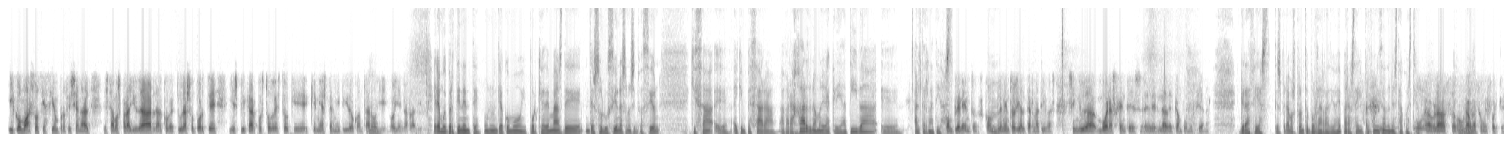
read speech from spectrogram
y como asociación profesional estamos para ayudar, dar cobertura, soporte y explicar pues todo esto que, me has permitido contar mm. hoy, hoy en la radio. Era muy pertinente un, día como hoy, porque además de, soluciones a una situación, quizá eh, hay que empezar a, barajar de una manera creativa. Eh, Alternativas. Complementos, mm. complementos y alternativas. Sin duda, buenas gentes eh, la del campo murciano. Gracias. Te esperamos pronto por la radio ¿eh? para seguir profundizando en esta cuestión. Un abrazo, un abrazo muy fuerte.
